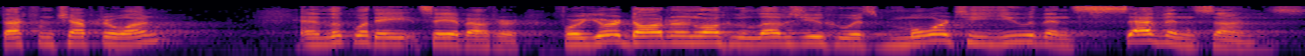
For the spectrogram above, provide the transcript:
Back from chapter 1, and look what they say about her. For your daughter in law who loves you, who is more to you than seven sons.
